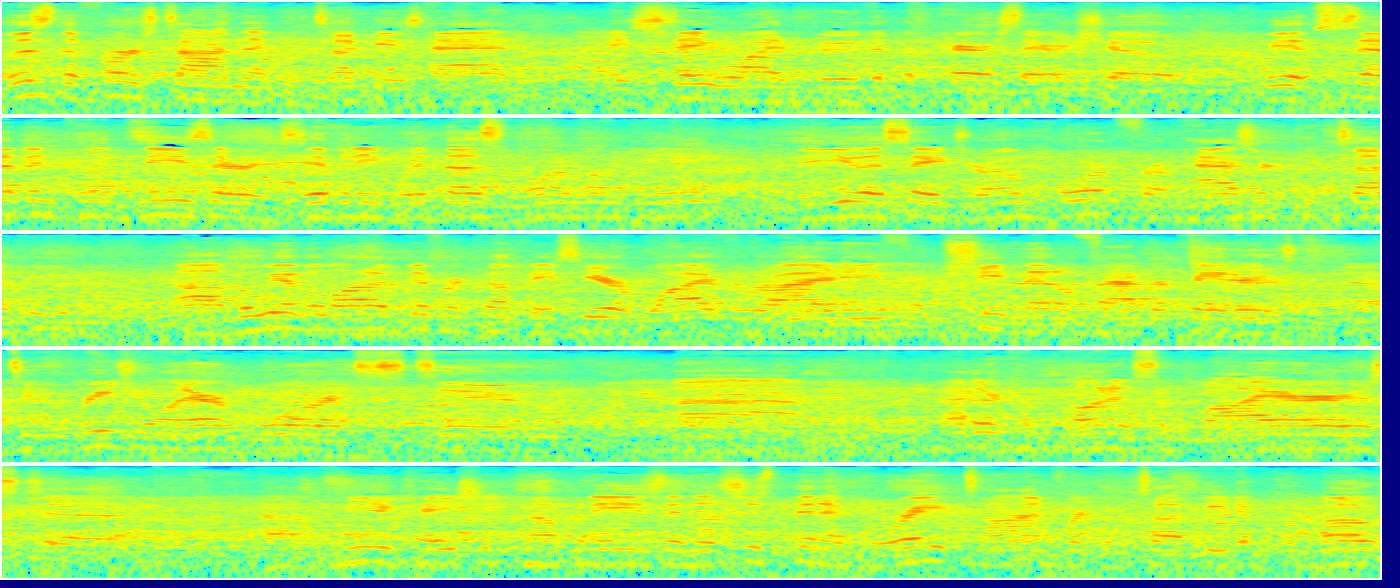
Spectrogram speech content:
This is the first time that Kentucky has had a statewide booth at the Paris Air Show. We have seven companies that are exhibiting with us, one of them being the USA Drone Port from Hazard, Kentucky. Uh, but we have a lot of different companies here, a wide variety from sheet metal fabricators to regional airports to um, other component suppliers to communication companies, and it's just been a great time for Kentucky to promote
